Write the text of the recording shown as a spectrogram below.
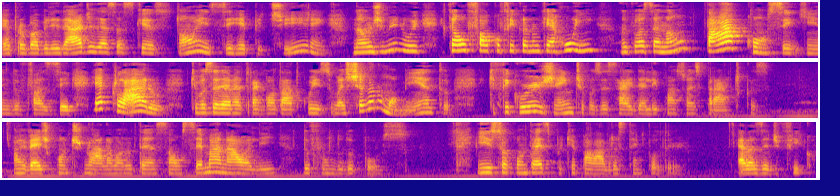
E a probabilidade dessas questões se repetirem não diminui. Então o foco fica no que é ruim, no que você não está conseguindo fazer. E é claro que você deve entrar em contato com isso, mas chega no momento que fica urgente você sair dali com ações práticas, ao invés de continuar na manutenção semanal ali do fundo do poço. E isso acontece porque palavras têm poder. Elas edificam,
